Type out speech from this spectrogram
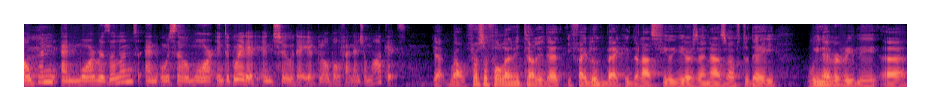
open and more resilient and also more integrated into the global financial markets. Yeah, well, first of all, let me tell you that if I look back in the last few years and as of today, we never really uh,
